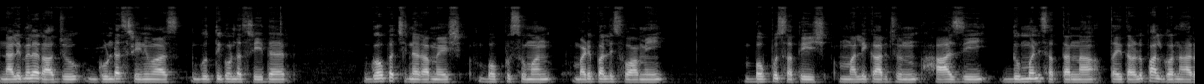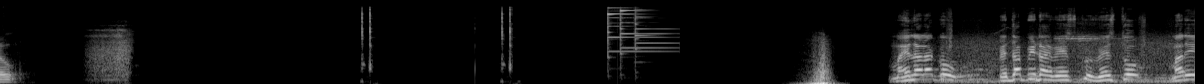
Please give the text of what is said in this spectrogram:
నలిమెల రాజు గుండ శ్రీనివాస్ గుత్తిగుండ శ్రీధర్ గోప చిన్న రమేష్ బొప్పు సుమన్ మడిపల్లి స్వామి బొప్పు సతీష్ మల్లికార్జున్ హాజీ దుమ్మని సత్తన్న తదితరులు పాల్గొన్నారు. మహిళలకు పెద్దపీట వేసుకు వేస్తూ మరి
